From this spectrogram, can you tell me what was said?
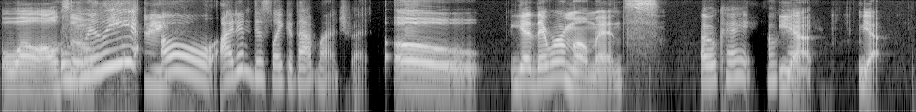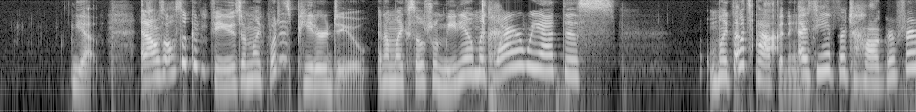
while also really? doing- Oh, I didn't dislike it that much, but oh yeah, there were moments. okay, okay. Yeah. Yeah. Yeah. And I was also confused. I'm like, what does Peter do? And I'm like, social media? I'm like, why are we at this? I'm like, what's happening? Is he a photographer?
